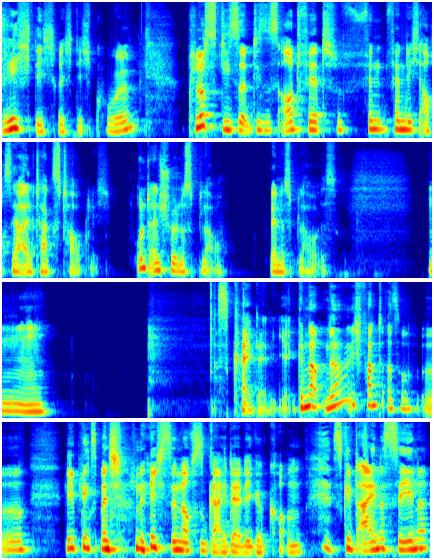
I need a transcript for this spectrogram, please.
richtig, richtig cool. Plus diese, dieses Outfit finde find ich auch sehr alltagstauglich. Und ein schönes Blau, wenn es blau ist. Mm. Sky Daddy. Genau, ne? Ich fand also äh, Lieblingsmensch und ich sind auf Sky Daddy gekommen. Es gibt eine Szene,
